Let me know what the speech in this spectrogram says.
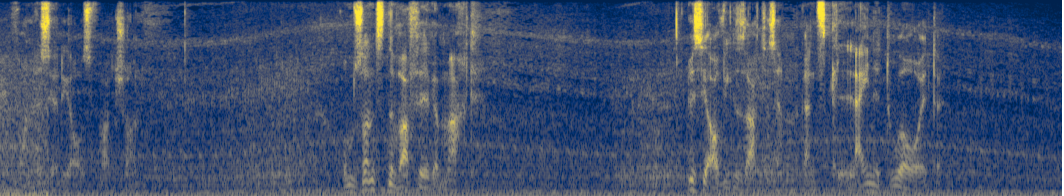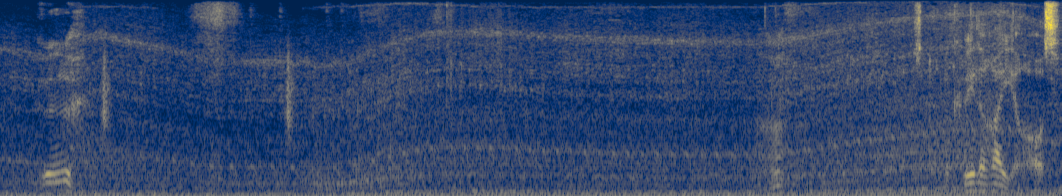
Hier vorne ist ja die Ausfahrt schon. Umsonst eine Waffel gemacht. Ist ja auch, wie gesagt, das ist ja eine ganz kleine Tour heute. Äh. Quälerei hier raus.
